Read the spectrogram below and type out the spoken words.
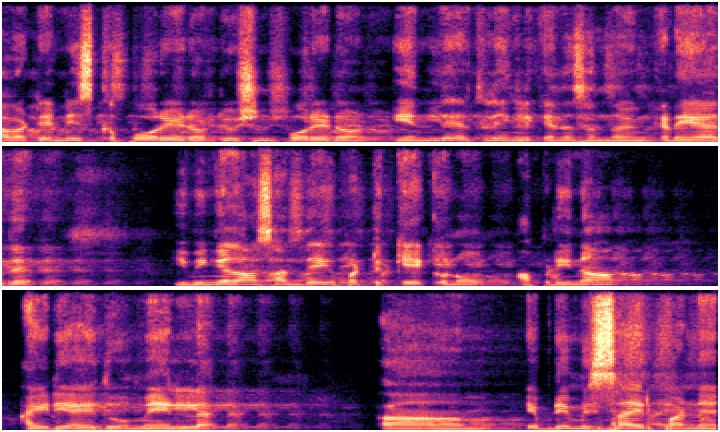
அவள் டென்னிஸ்க்கு போகிற இடம் டியூஷன் போகிற இடம் எந்த இடத்துல எங்களுக்கு எந்த சந்தேகமும் கிடையாது. இவங்க தான் சந்தேகப்பட்டு கேட்கணும் அப்படின்னா ஐடியா எதுவுமே இல்லை. எப்படி மிஸ் ஆயிருப்பான்னு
